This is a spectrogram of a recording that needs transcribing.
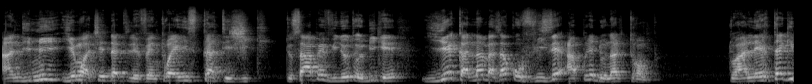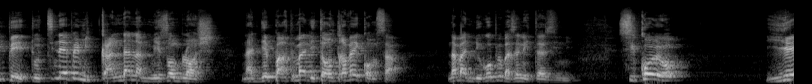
andimi ye mo atie date le 23 ye stratégique tosala mpe video tolobi ke ye kanambe aza kovise après donald trump To alertaki mpe totindaki mpe mikanda na Maison Blanche, na Departement d'Etat, on travaille comme ça. Na bandeko mpe baza na Etats-Unis. Sikoyo ye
